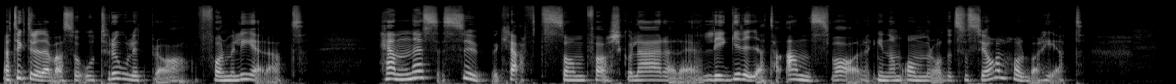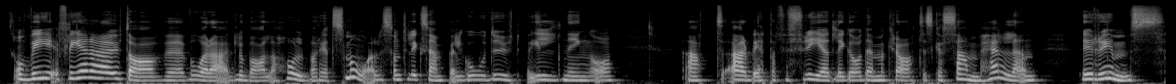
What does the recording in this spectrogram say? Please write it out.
Jag tyckte det där var så otroligt bra formulerat. Hennes superkraft som förskollärare ligger i att ta ansvar inom området social hållbarhet Och vi, flera utav våra globala hållbarhetsmål som till exempel god utbildning och att arbeta för fredliga och demokratiska samhällen det ryms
